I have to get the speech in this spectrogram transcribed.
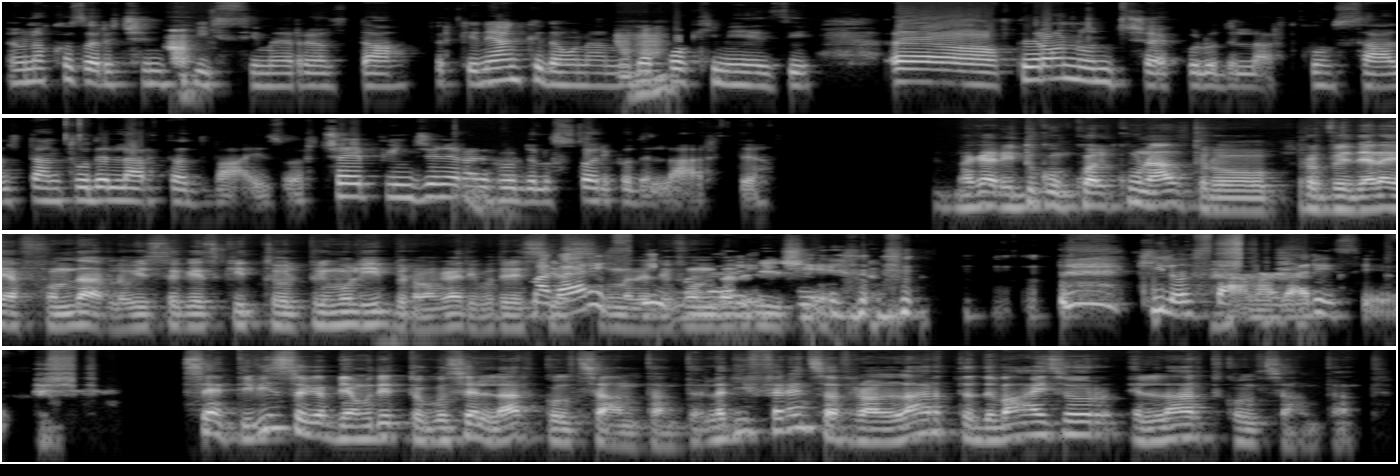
È una cosa recentissima in realtà, perché neanche da un anno, mm-hmm. da pochi mesi, uh, però non c'è quello dell'art consultant o dell'art advisor, c'è più in generale mm-hmm. quello dello storico dell'arte. Magari tu con qualcun altro provvederai a fondarlo, visto che hai scritto il primo libro, magari potresti magari essere una sì, delle fondatrici. Sì. Chi lo sa, magari sì. Senti, visto che abbiamo detto cos'è l'art consultant, la differenza fra l'art advisor e l'art consultant,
